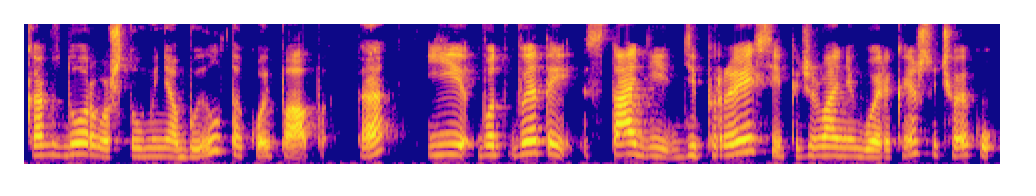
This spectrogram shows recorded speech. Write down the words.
Как здорово, что у меня был такой папа, да? И вот в этой стадии депрессии, переживания горя, конечно, человеку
